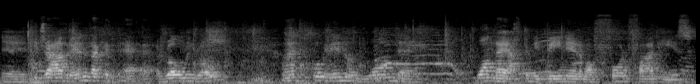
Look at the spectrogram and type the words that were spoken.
Yeah, yeah. You drive it in like a, a, rolling road, and I'd plug it in on one day. One day after me being here about four or five years,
